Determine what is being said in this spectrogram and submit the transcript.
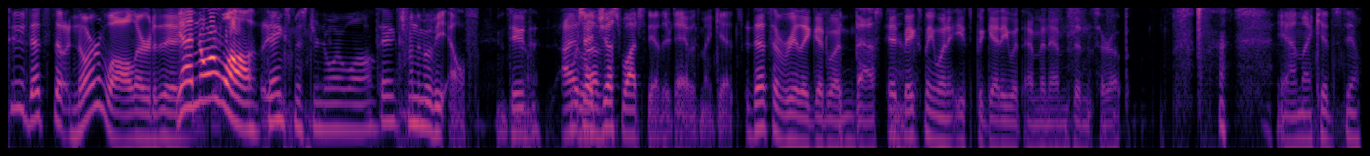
Dude, that's the Narwhal or the yeah, Narwhal. Thanks, Mister Narwhal. Thanks. It's from the movie Elf. It's, Dude, uh, I which love. I just watched the other day with my kids. that's a really good the one. best, It yeah. makes me want to eat spaghetti with M and M's and syrup. Yeah, my kids too.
